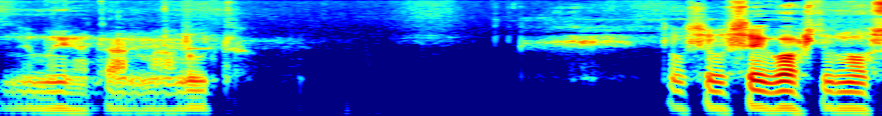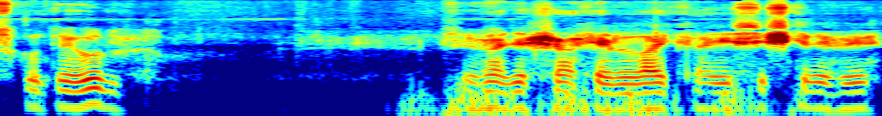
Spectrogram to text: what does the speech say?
Minha mãe já tá na luta. Então se você gosta do nosso conteúdo, você vai deixar aquele like aí, se inscrever.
